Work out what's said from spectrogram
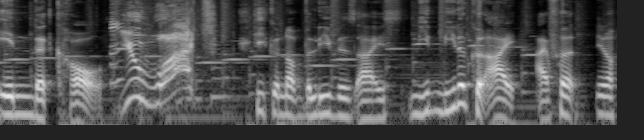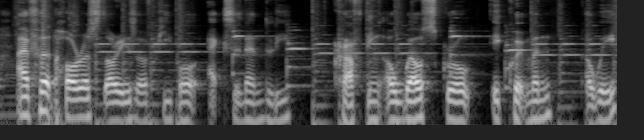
in the call. You what? He could not believe his eyes. Ne- neither could I. I've heard, you know, I've heard horror stories of people accidentally crafting a well scrolled equipment away,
